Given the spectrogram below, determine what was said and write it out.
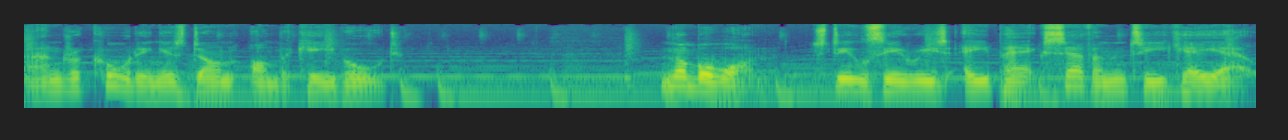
and recording is done on the keyboard. Number 1. SteelSeries Apex 7 TKL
